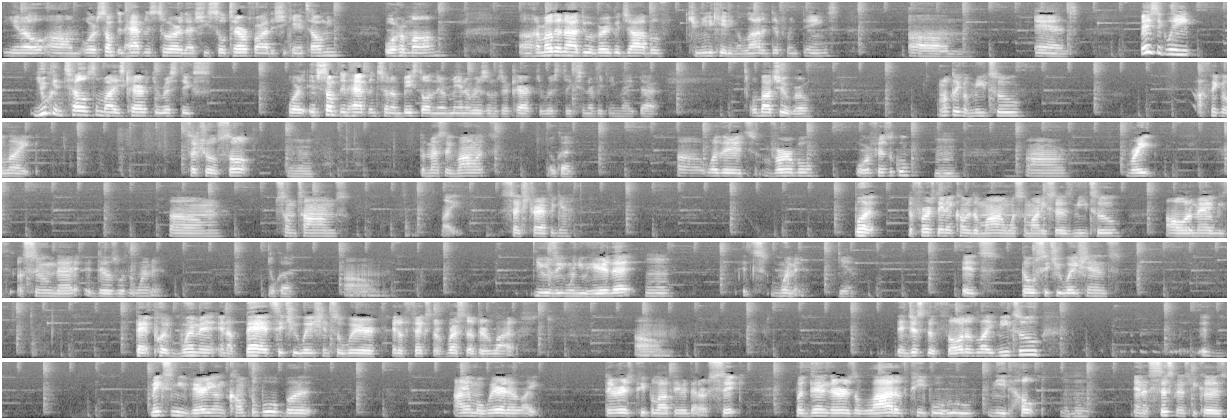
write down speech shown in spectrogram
you know, um, or something happens to her that she's so terrified that she can't tell me, or her mom. Uh, her mother and I do a very good job of communicating a lot of different things. Um, and basically, you can tell somebody's characteristics or if something happened to them based on their mannerisms, their characteristics, and everything like that. What about you, bro? I don't think of Me Too. I think of like sexual assault, Mm-hmm. domestic violence, Okay. Uh, whether it's verbal or physical, Mm-hmm. uh, rape. Um, sometimes like sex trafficking. But the first thing that comes to mind when somebody says "Me Too," I automatically assume that it deals with women. Okay. Um, usually, when you hear that, Mm-hmm. it's women. Yeah. It's those situations that put women in a bad situation to where it affects the rest of their lives. Um, and just the thought of like Me Too, it makes me very uncomfortable, but I am aware that like there is people out there that are sick, but then there's a lot of people who need help Mm-hmm. and assistance because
